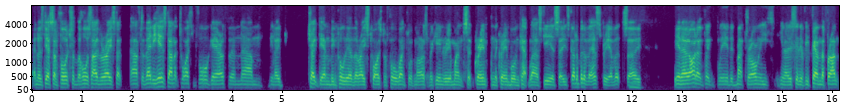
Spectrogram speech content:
and it was just unfortunate the horse over raced after that. He has done it twice before, Gareth, and, um, you know, choked down and been pulled out of the race twice before, once with Maurice McKendry and once at Cram- in the Cranbourne Cup last year. So he's got a bit of a history of it. So, mm. you know, I don't think Blair did much wrong. He, you know, said if he found the front,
